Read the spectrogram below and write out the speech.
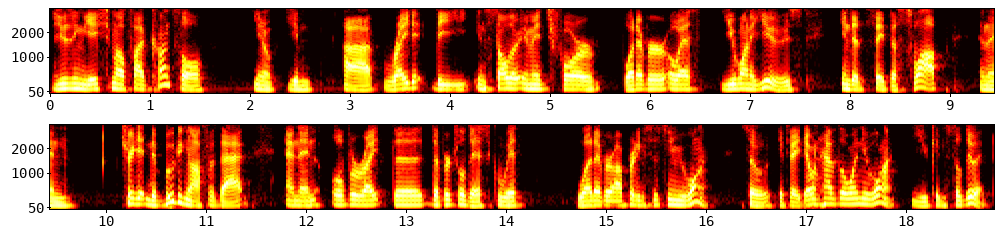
Using the HTML5 console, you know, you can uh, write it, the installer image for whatever OS you want to use into, say, the swap, and then trick it into booting off of that and then overwrite the the virtual disk with whatever operating system you want. So if they don't have the one you want, you can still do it.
